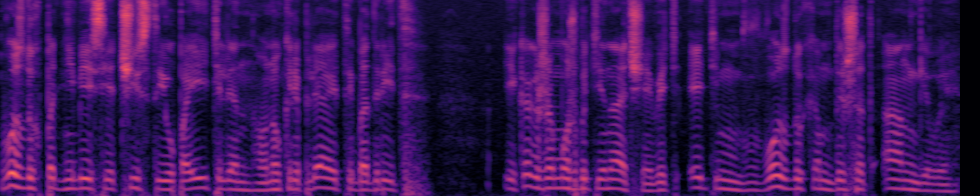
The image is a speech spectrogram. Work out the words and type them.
Воздух Поднебесья чистый и упоителен, он укрепляет и бодрит. И как же может быть иначе, ведь этим воздухом дышат ангелы.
